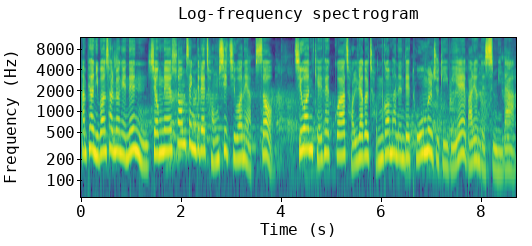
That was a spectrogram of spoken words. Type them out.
한편 이번 설명회는 지역 내 수험생들의 정시 지원에 앞서 지원 계획과 전략을 점검하는 데 도움을 주기 위해 마련됐습니다.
